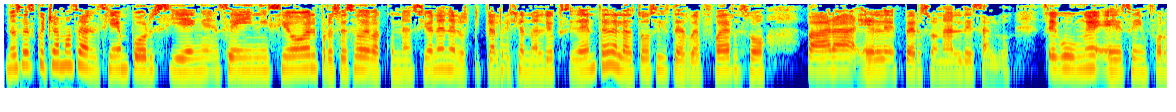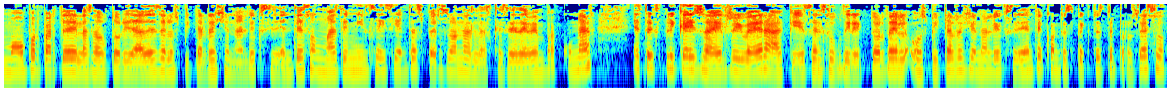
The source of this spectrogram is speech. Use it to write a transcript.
Nos escuchamos al 100%. Se inició el proceso de vacunación en el Hospital Regional de Occidente de las dosis de refuerzo para el personal de salud. Según eh, se informó por parte de las autoridades del Hospital Regional de Occidente, son más de 1.600 personas las que se deben vacunar. Esto explica Israel Rivera, que es el subdirector del Hospital Regional de Occidente, con respecto a este proceso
